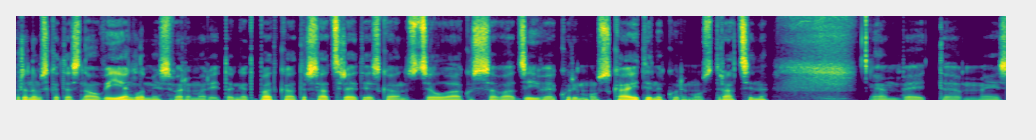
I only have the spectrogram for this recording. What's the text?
protams, ka tas nav viegli, mēs varam arī tagad pat katrs atcerēties kādus cilvēkus savā dzīvē, kuri mūs skaitina, kuri mūs tracina, bet mēs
